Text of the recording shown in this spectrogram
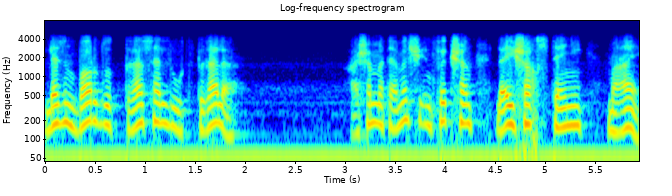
لازم برضو تتغسل وتتغلى عشان ما تعملش infection لأي شخص تاني معاه.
